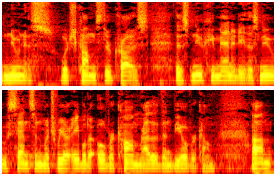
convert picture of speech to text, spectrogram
newness which comes through Christ, this new humanity, this new sense in which we are able to overcome rather than be overcome, um,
